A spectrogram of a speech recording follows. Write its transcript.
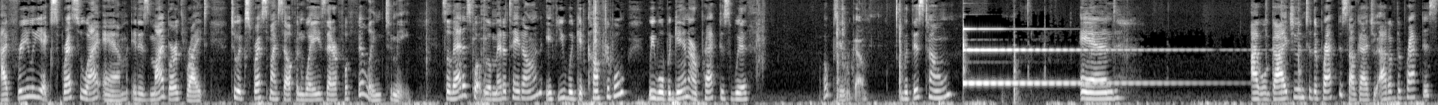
I freely express who I am. It is my birthright to express myself in ways that are fulfilling to me. So that is what we'll meditate on. If you would get comfortable, we will begin our practice with, oops, here we go, with this tone. And I will guide you into the practice. I'll guide you out of the practice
